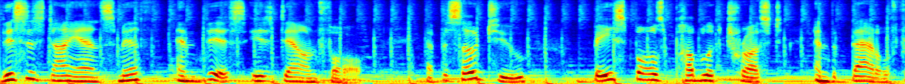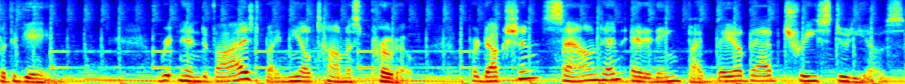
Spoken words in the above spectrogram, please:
This is Diane Smith, and this is Downfall, Episode 2 Baseball's Public Trust and the Battle for the Game. Written and devised by Neil Thomas Proto Production, sound, and editing by Baobab Tree Studios.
